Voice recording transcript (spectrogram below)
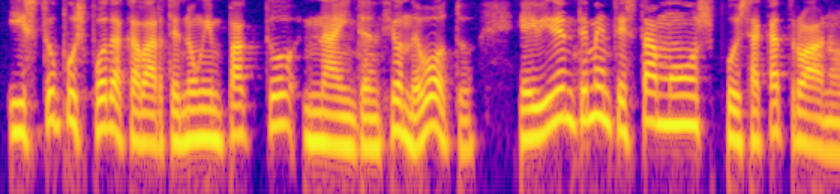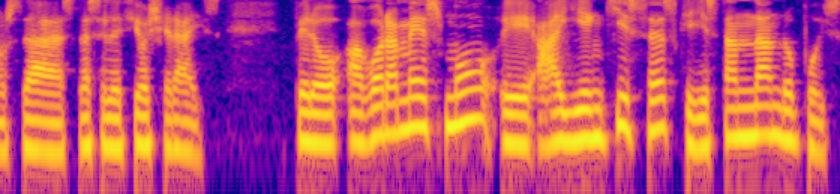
isto pois, pode acabar tendo un impacto na intención de voto. E, evidentemente, estamos pois a 4 anos das, das eleccións xerais. Pero agora mesmo eh, hai enquisas que lle están dando pois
